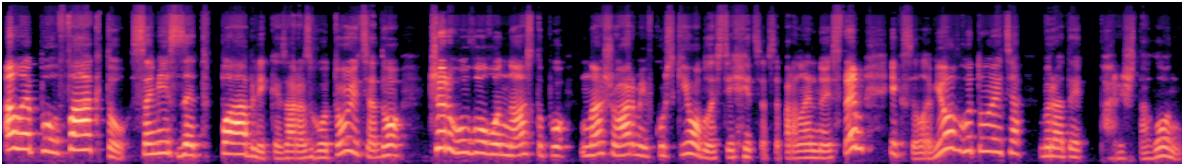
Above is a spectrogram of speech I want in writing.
Але по факту самі зет-пабліки зараз готуються до чергового наступу нашої армії в Курській області. І це все паралельно із тим, як Соловйов готується брати Париж та Лондон.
